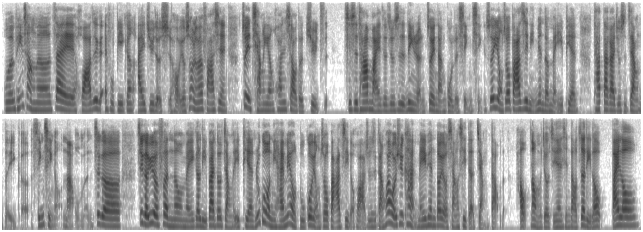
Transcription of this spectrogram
我们平常呢在划这个 FB 跟 IG 的时候，有时候你会发现最强颜欢笑的句子。其实它埋着就是令人最难过的心情，所以《永州八记》里面的每一篇，它大概就是这样的一个心情哦。那我们这个这个月份呢，我每一个礼拜都讲了一篇。如果你还没有读过《永州八记》的话，就是赶快回去看，每一篇都有详细的讲到了。好，那我们就今天先到这里喽，拜喽。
